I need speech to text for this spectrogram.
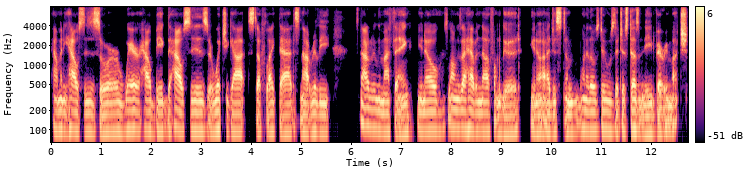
how many houses or where how big the house is or what you got stuff like that. It's not really it's not really my thing you know? As long as i have enough i'm good. You know i just i'm one of those dudes that just doesn't need very much.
